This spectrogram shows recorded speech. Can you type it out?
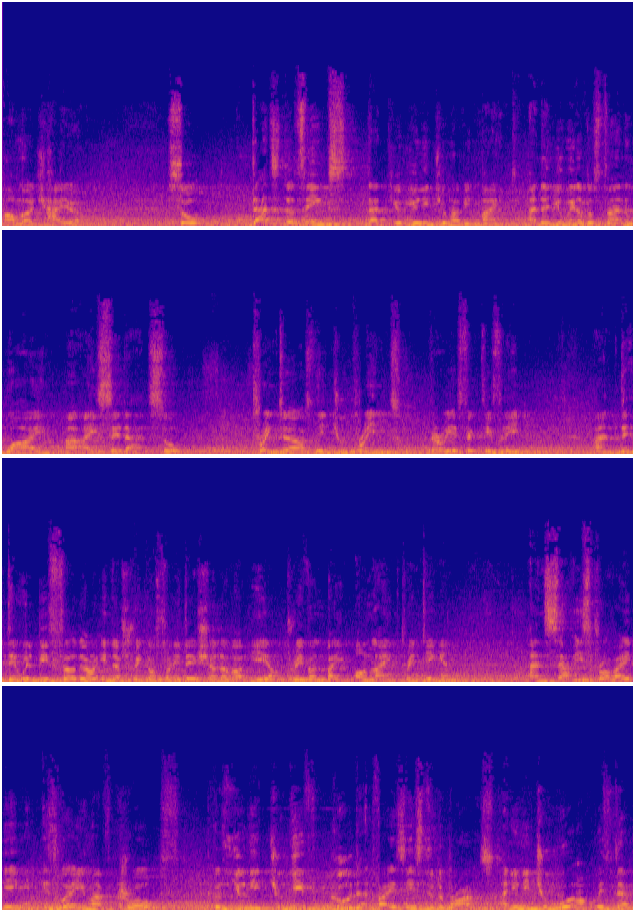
are much higher. So that's the things that you, you need to have in mind. And then you will understand why I say that. So printers need to print very effectively and th there will be further industry consolidation over here driven by online printing. And service providing is where you have growth because you need to give good advices to the brands and you need to work with them,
